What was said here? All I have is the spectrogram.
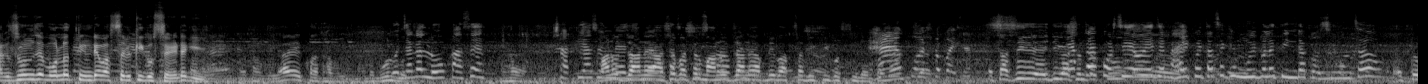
একজন যে বলল তিনটে বাচ্চা বিক্রি করছেন এটা কি? এই কথা বলে ভুল ওই জায়গায় লোক আছে হ্যাঁ। আছে মানুষ জানে আশেপাশের মানুষ জানে আপনি বাচ্চা বিক্রি করছিলেন হ্যাঁ পয়সা পাই না এইদিকে আসেন তো করছি ওই যে ভাই কইতাছে কি মুই বলে তিনটা করছি বলছো একটু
